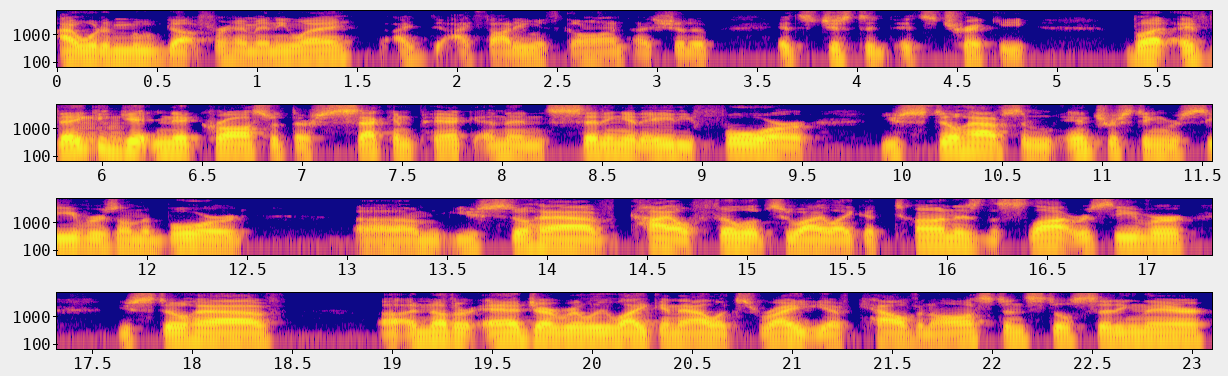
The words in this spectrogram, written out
I would have moved up for him anyway. I, I thought he was gone. I should have. It's just a, it's tricky. But if they mm-hmm. could get Nick Cross with their second pick and then sitting at 84, you still have some interesting receivers on the board. Um, you still have Kyle Phillips, who I like a ton as the slot receiver. You still have uh, another edge I really like in Alex Wright. You have Calvin Austin still sitting there.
